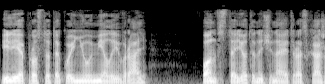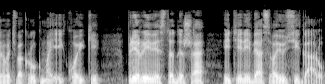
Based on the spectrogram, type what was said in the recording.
Или я просто такой неумелый враль? Он встает и начинает расхаживать вокруг моей койки, прерывисто дыша и теребя свою сигару.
